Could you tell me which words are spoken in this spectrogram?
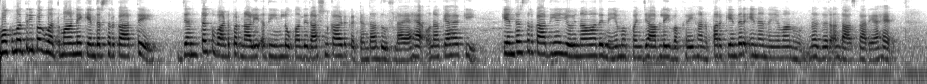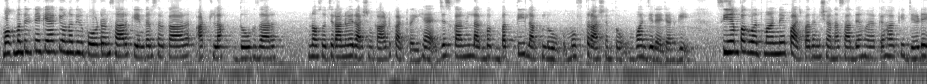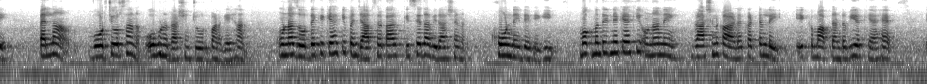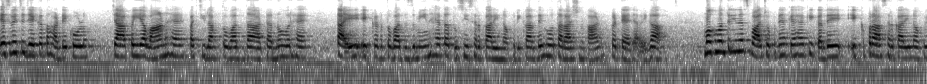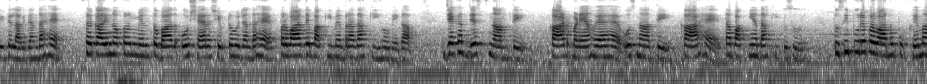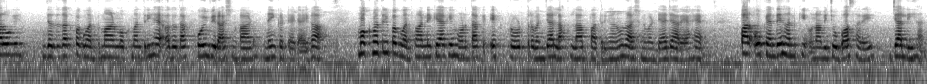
ਮੁੱਖ ਮੰਤਰੀ ਭਗਵੰਤ ਮਾਨ ਨੇ ਕੇਂਦਰ ਸਰਕਾਰ ਤੇ ਜਨਤਕ ਵੰਡ ਪ੍ਰਣਾਲੀ ਅਧੀਨ ਲੋਕਾਂ ਦੇ ਰਾਸ਼ਨ ਕਾਰਡ ਕੱਟਣ ਦਾ ਦੋਸ਼ ਲਾਇਆ ਹੈ। ਉਹਨਾਂ ਕਿਹਾ ਹੈ ਕਿ ਕੇਂਦਰ ਸਰਕਾਰ ਦੀਆਂ ਯੋਜਨਾਵਾਂ ਦੇ ਨਿਯਮ ਪੰਜਾਬ ਲਈ ਵੱਖਰੇ ਹਨ, ਪਰ ਕੇਂਦਰ ਇਹਨਾਂ ਨਿਯਮਾਂ ਨੂੰ ਨਜ਼ਰ ਅੰਦਾਜ਼ ਕਰ ਰਿਹਾ ਹੈ। ਮੁੱਖ ਮੰਤਰੀ ਨੇ ਕਿਹਾ ਕਿ ਉਹਨਾਂ ਦੀ ਰਿਪੋਰਟ ਅਨੁਸਾਰ ਕੇਂਦਰ ਸਰਕਾਰ 8 ਲੱਖ 2994 ਰਾਸ਼ਨ ਕਾਰਡ ਕੱਟ ਰਹੀ ਹੈ, ਜਿਸ ਕਾਰਨ ਲਗਭਗ 32 ਲੱਖ ਲੋਕ ਮੁਫਤ ਰਾਸ਼ਨ ਤੋਂ ਵਾਂਝੇ ਰਹਿ ਜਾਣਗੇ। ਸੀਐਮ ਭਗਵੰਤ ਮਾਨ ਨੇ ਭਾਜਪਾ ਦਾ ਨਿਸ਼ਾਨਾ ਸਾਧਿਆ ਹੋਇਆ ਕਿਹਾ ਕਿ ਜਿਹੜੇ ਪਹਿਲਾਂ ਵੋਟ ਚੋਰ ਸਨ, ਉਹ ਹੁਣ ਰਾਸ਼ਨ ਚੋਰ ਬਣ ਗਏ ਹਨ। ਉਹਨਾਂ ਜ਼ੋਰ ਦੇ ਕੇ ਕਿਹਾ ਕਿ ਪੰਜਾਬ ਸਰਕਾਰ ਕਿਸੇ ਦਾ ਵੀ ਰਾਸ਼ਨ ਖੋਣ ਨਹੀਂ ਦੇਵੇਗੀ। ਮੁੱਖ ਮੰਤਰੀ ਨੇ ਕਿਹਾ ਕਿ ਉਹਨਾਂ ਨੇ ਰਾਸ਼ਨ ਕਾਰਡ ਕੱਟਣ ਲਈ ਇੱਕ ਮਾਪਦੰਡ ਵੀ ਰੱਖਿਆ ਹੈ। ਇਸ ਵਿੱਚ ਜੇਕਰ ਤੁਹਾਡੇ ਕੋਲ 4 ਪਹੀਆ ਵਾਹਨ ਹੈ 25 ਲੱਖ ਤੋਂ ਵੱਧ ਦਾ ਟਰਨਓਵਰ ਹੈ 2.5 ਏਕੜ ਤੋਂ ਵੱਧ ਜ਼ਮੀਨ ਹੈ, ਤਾਂ ਤੁਸੀਂ ਸਰਕਾਰੀ ਨੌਕਰੀ ਕਰਦੇ ਹੋ ਤਾਂ ਰਾਸ਼ਨ ਕਾਰਡ ਕੱਟਿਆ ਜਾਵੇਗਾ। ਮੁੱਖ ਮੰਤਰੀ ਨੇ ਸਵਾਲ ਚੁੱਕਦਿਆਂ ਕਿਹਾ ਕਿ ਕਦੇ ਇੱਕ ਭਰਾ ਸਰਕਾਰੀ ਨੌਕਰੀ ਤੇ ਲੱਗ ਜਾਂਦਾ ਹੈ ਸਰਕਾਰੀ ਨੌਕਰੀ ਮਿਲਣ ਤੋਂ ਬਾਅਦ ਉਹ ਸ਼ਹਿਰ ਸ਼ਿਫਟ ਹੋ ਜਾਂਦਾ ਹੈ। ਪਰਿਵਾਰ ਦੇ ਬਾਕੀ ਮੈਂਬਰਾਂ ਦਾ ਕੀ ਹੋਵੇਗਾ? ਜੇਕਰ ਜਿਸ ਨਾਮ ਤੇ ਕਾਰਡ ਬਣਿਆ ਹੋਇਆ ਹੈ, ਉਸ ਨਾਂ ਤੇ ਕਾਰ ਹੈ, ਤਾਂ ਬਾਕੀਆਂ ਦਾ ਕੀ ਕਸੂਰ? ਤੁਸੀਂ ਪੂਰੇ ਪਰਿਵਾਰ ਨੂੰ ਭੁੱਖੇ ਮਾਰੋਗੇ? ਜਦੋਂ ਤੱਕ ਭਗਵੰਤ ਮਾਨ ਮੁੱਖ ਮੰਤਰੀ ਹੈ, ਉਦੋਂ ਤੱਕ ਕੋਈ ਵੀ ਰਾਸ਼ਨ ਕਾਰਡ ਨਹੀਂ ਕੱਟਿਆ ਜਾਏਗਾ। ਮੁੱਖ ਮੰਤਰੀ ਭਗਵੰਤ ਮਾਨ ਨੇ ਕਿਹਾ ਕਿ ਹੁਣ ਤੱਕ 1 ਕਰੋੜ 53 ਲੱਖ ਲਾਭਪਾਤਰੀਆਂ ਨੂੰ ਰਾਸ਼ਨ ਵੰਡਿਆ ਜਾ ਰਿਹਾ ਹੈ। ਪਰ ਉਹ ਕਹਿੰਦੇ ਹਨ ਕਿ ਉਹਨਾਂ ਵਿੱਚੋਂ ਬਹੁਤ ਸਾਰੇ ਜਾਲੀ ਹਨ।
